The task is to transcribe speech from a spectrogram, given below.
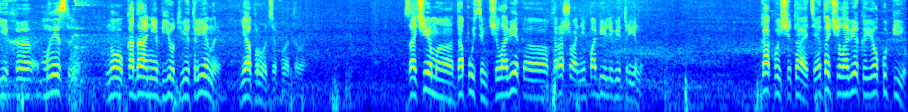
их э, мысли, но когда они бьют витрины, я против этого. Зачем, э, допустим, человек, э, хорошо, они побили витрину. Как вы считаете, этот человек ее купил?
